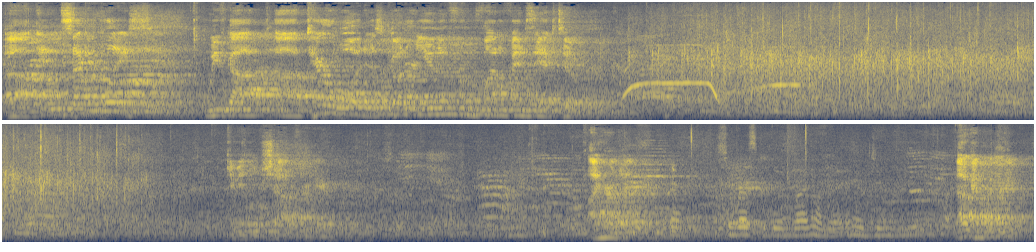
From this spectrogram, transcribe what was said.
Uh, in second place, we've got uh, Tara Wood as Gunner Yuna from Final Fantasy X2. Give me a little shout right here. I heard that. She must have been right on that edge. Okay.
